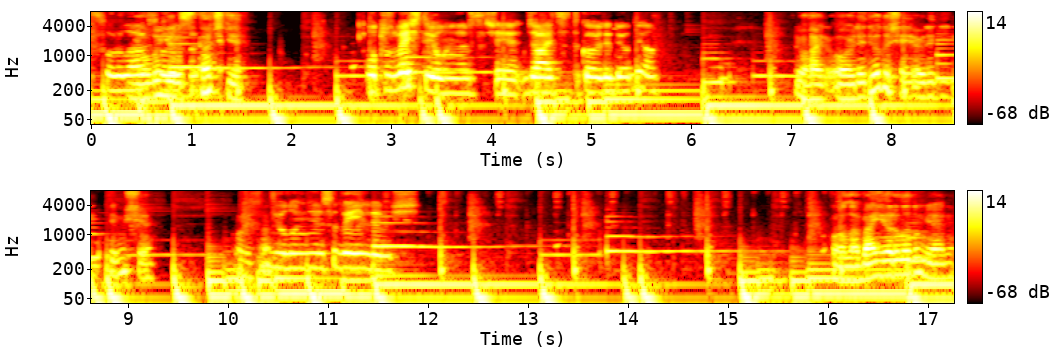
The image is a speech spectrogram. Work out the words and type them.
sorular Yolun sorular. yarısı kaç ki? 35'ti yolun yarısı şeye. Cahit Sıtık öyle diyordu ya. Yok hayır o öyle diyor da şey öyle değil demiş ya. O yüzden. Yolun yarısı değil demiş. Valla ben yarıladım yani.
